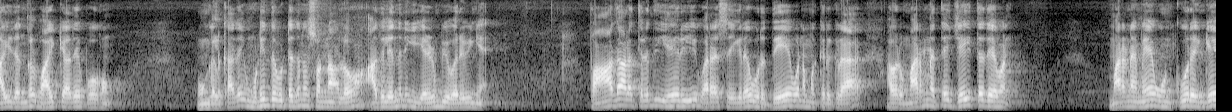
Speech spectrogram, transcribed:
ஆயுதங்கள் வாய்க்காதே போகும். உங்கள் கதை முடிந்து விட்டதுன்னு சொன்னாலும் அதுலேருந்து நீங்கள் எழும்பி வருவீங்க. பாதாளத்திலேருந்து ஏறி வர செய்கிற ஒரு தேவன் நமக்கு இருக்கிறார். அவர் மரணத்தை ஜெயித்த தேவன். மரணமே உன் கூரெங்கே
